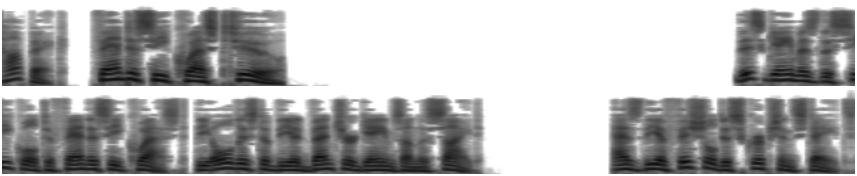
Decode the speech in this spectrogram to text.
Topic: Fantasy Quest II. This game is the sequel to Fantasy Quest, the oldest of the adventure games on the site. As the official description states,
